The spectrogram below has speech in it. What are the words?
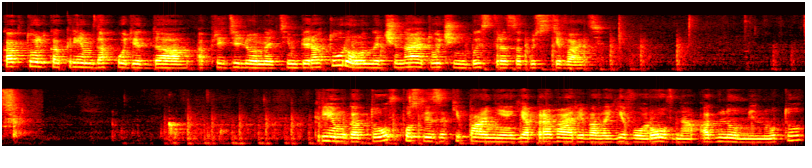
Как только крем доходит до определенной температуры, он начинает очень быстро загустевать. Крем готов. После закипания я проваривала его ровно одну минуту.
